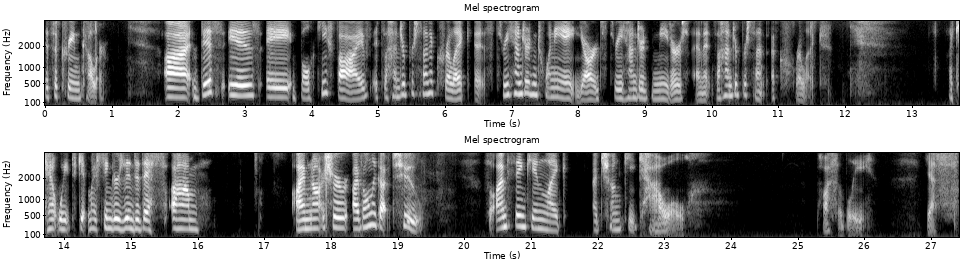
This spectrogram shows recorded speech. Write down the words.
It's a cream color. Uh, this is a bulky 5. It's 100% acrylic. It's 328 yards, 300 meters, and it's 100% acrylic. I can't wait to get my fingers into this. Um, I'm not sure. I've only got two. So I'm thinking like a chunky cowl. Possibly. Yes.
